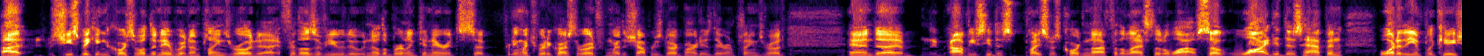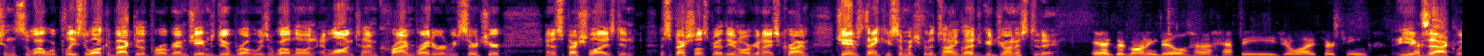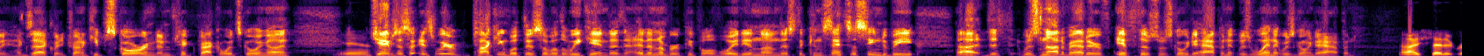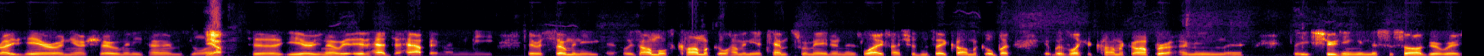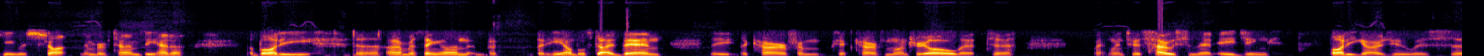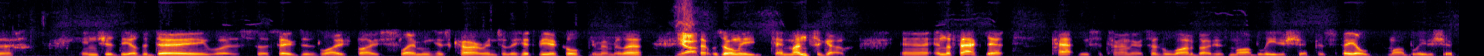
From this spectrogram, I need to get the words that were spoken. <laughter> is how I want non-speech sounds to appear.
Uh, she's speaking, of course, about the neighborhood on Plains Road. Uh, for those of you who know the Burlington area, it's uh, pretty much right across the road from where the Shoppers Drug Mart is there on Plains Road. And uh, obviously, this place was cordoned off for the last little while. So, why did this happen? What are the implications? So, well, we're pleased to welcome back to the program James Dubro, who is a well-known and longtime crime writer and researcher, and a specialized in a specialist rather in organized crime. James, thank you so much for the time. Glad you could join us today. Yeah, good morning, Bill. Uh, happy July 13th. Exactly, exactly. Trying to keep score and, and keep track of what's going on. Yeah. James, it's, it's, we were talking about this over the weekend, and a number of people have weighed in on this. The consensus seemed to be uh, that it was not a matter of if this was going to happen; it was when it was going to happen. I said it right here on your show many times the last yep. uh, year. You know, it, it had to happen. I mean, he there were so many. It was almost comical how many attempts were made in his life. I shouldn't say comical, but it was like a comic opera. I mean, uh, the shooting in Mississauga where he was shot a number of times. He had a a body uh, armor thing on, but but he almost died then. The the car from hit car from Montreal that uh, went went to his house, and that aging bodyguard who was. Uh, injured the other day was uh, saved his life by slamming his car into the hit vehicle. Do you remember that? Yeah. That was only 10 months ago. Uh, and the fact that Pat Musitano, it says a lot about his mob leadership, his failed mob leadership,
